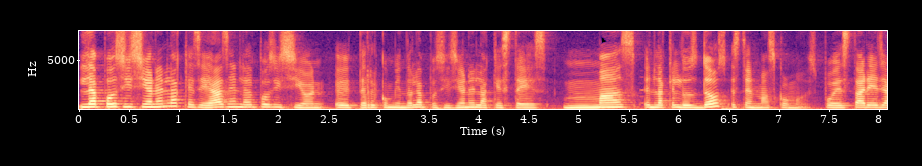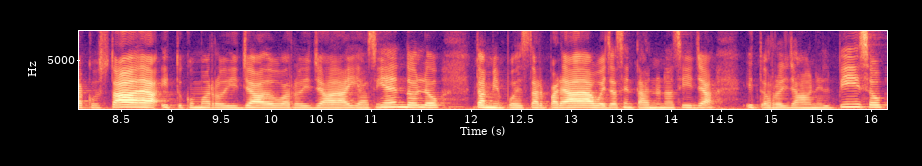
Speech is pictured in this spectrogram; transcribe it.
La posición en la que se hace, en la posición, eh, te recomiendo la posición en la que estés más, en la que los dos estén más cómodos. Puede estar ella acostada y tú como arrodillado o arrodillada y haciéndolo. También puede estar parada o ella sentada en una silla y tú arrodillado en el piso.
